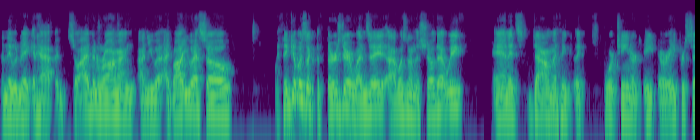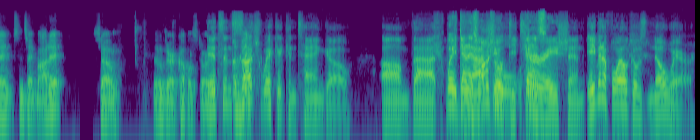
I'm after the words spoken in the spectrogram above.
and they would make it happen. So I've been wrong on on you. I bought USO. I think it was like the Thursday or Wednesday. I wasn't on the show that week, and it's down. I think like 14 or eight or eight percent since I bought it. So those are a couple stories. It's in But- such wicked contango um, that Wait, Dennis, the natural you Dennis, deterioration, even if oil goes nowhere,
